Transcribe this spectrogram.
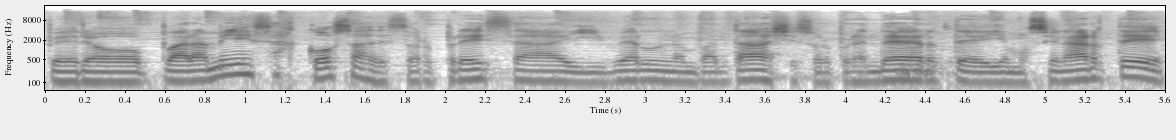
Pero para mí esas cosas de sorpresa y verlo en pantalla y sorprenderte y emocionarte,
